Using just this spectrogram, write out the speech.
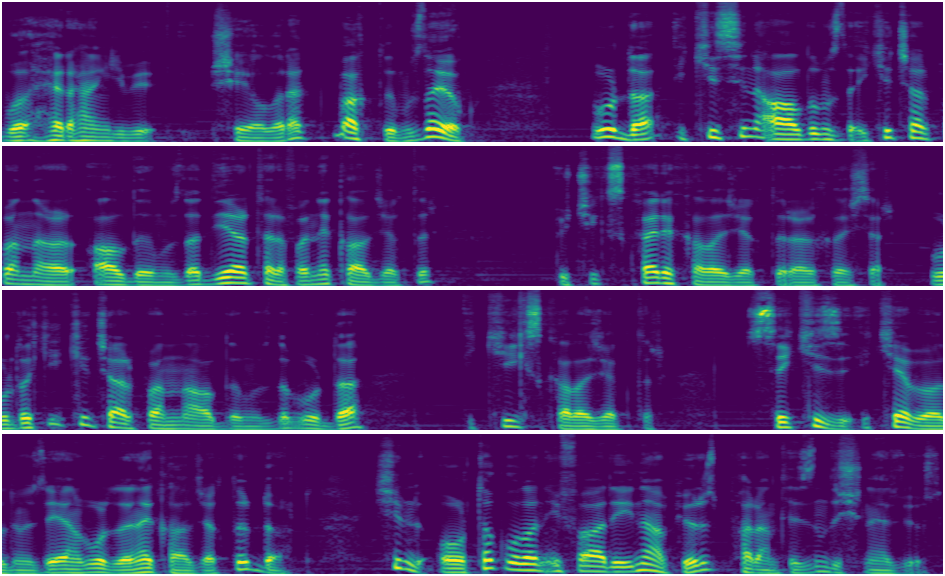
Bu herhangi bir şey olarak baktığımızda yok. Burada ikisini aldığımızda, iki çarpanlar aldığımızda diğer tarafa ne kalacaktır? 3x kare kalacaktır arkadaşlar. Buradaki iki çarpanını aldığımızda burada 2x kalacaktır. 8'i 2'ye böldüğümüzde yani burada ne kalacaktır? 4. Şimdi ortak olan ifadeyi ne yapıyoruz? Parantezin dışına yazıyoruz.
